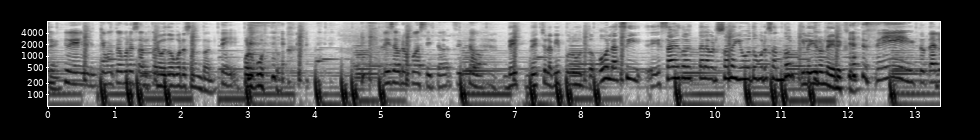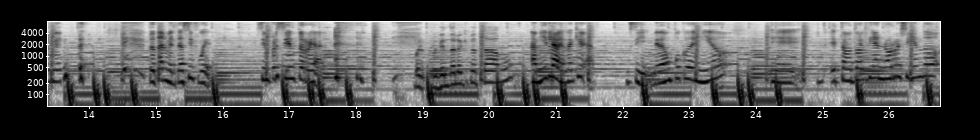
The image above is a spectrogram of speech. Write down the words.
Sí. el que votó por Que Osandón. votó por Osandón. Sí, Por gusto. lo hice a propósito, sí, todo. De, de hecho, la Pimpo preguntó, hola, sí, eh, ¿sabes dónde está la persona que votó por Osandón? Y le dieron la dirección. Sí, totalmente. Totalmente, así fue. 100% real. Bueno, volviendo a lo que contábamos, A mí la verdad que ah, sí, me da un poco de miedo. Eh, he estado todo el día no recibiendo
